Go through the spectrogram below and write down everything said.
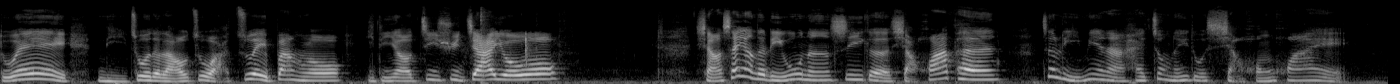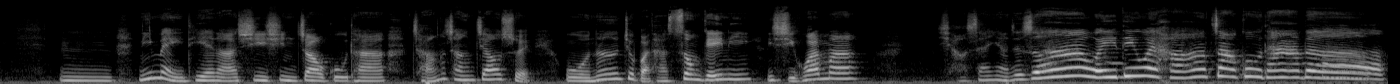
对你做的劳作啊，最棒喽，一定要继续加油哦。”小山羊的礼物呢，是一个小花盆，这里面啊还种了一朵小红花。哎，嗯，你每天啊细心照顾它，常常浇水，我呢就把它送给你，你喜欢吗？小山羊就说啊，我一定会好好照顾它的。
